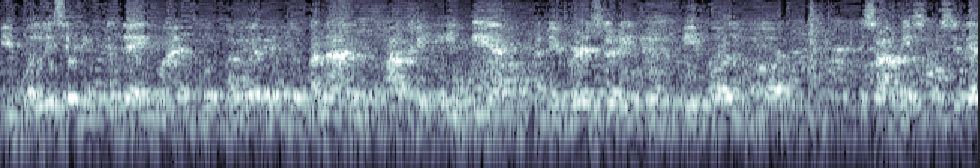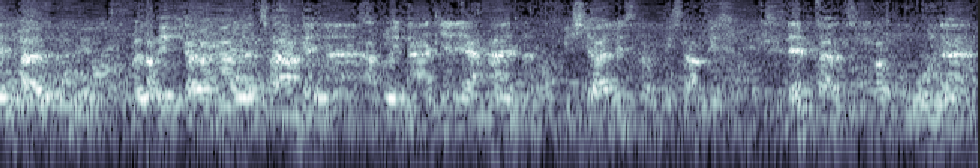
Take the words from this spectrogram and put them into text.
people listening today, may butang na rin yung tanan. Happy 80th anniversary to the people of Misamis Occidental. Malaking karangalan sa akin na ako'y naanyayahan ng opisyalis ng Misamis Occidental sa pamumuna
